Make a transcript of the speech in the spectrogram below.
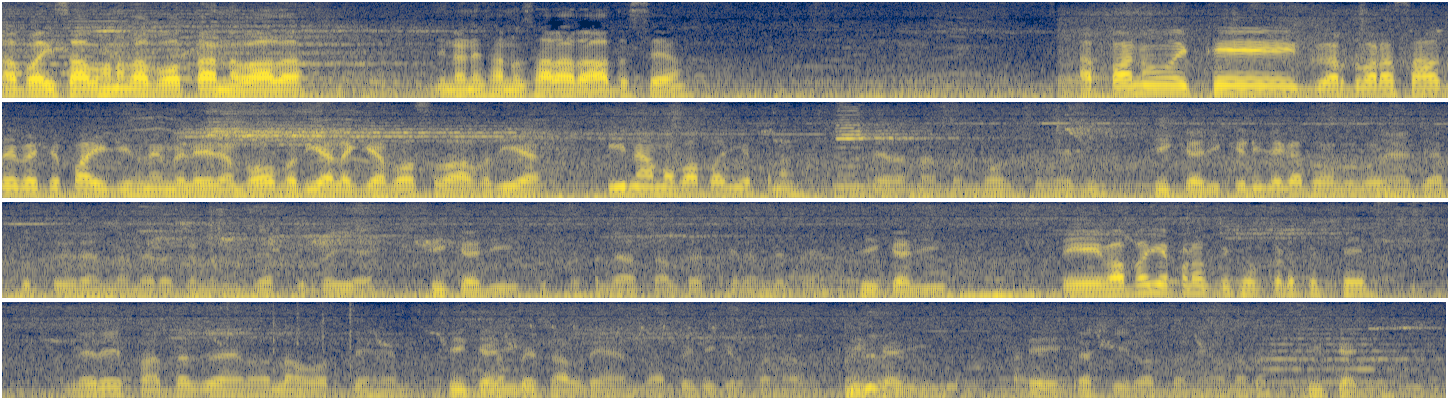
ਆ ਬਾਈ ਸਾਹਿਬ ਹੁਣਾਂ ਦਾ ਬਹੁਤ ਧੰਨਵਾਦ ਆ ਜਿਨ੍ਹਾਂ ਨੇ ਸਾਨੂੰ ਸਾਰਾ ਰਾਹ ਦੱਸਿਆ। ਆਪਾਂ ਨੂੰ ਇੱਥੇ ਗੁਰਦੁਆਰਾ ਸਾਹਿਬ ਦੇ ਵਿੱਚ ਭਾਈ ਜੀ ਹੁਣੇ ਮਿਲੇ ਨੇ। ਬਹੁਤ ਵਧੀਆ ਲੱਗਿਆ ਬਹੁਤ ਸੁਭਾਅ ਵਧੀਆ। ਕੀ ਨਾਮ ਆ ਬਾਬਾ ਜੀ ਆਪਣਾ? ਮੇਰਾ ਨਾਮ ਮਨਮੋਹਨ ਸਿੰਘ ਹੈ ਜੀ। ਠੀਕ ਹੈ ਜੀ। ਕਿਹੜੀ ਜਗ੍ਹਾ ਤੋਂ ਆ ਮੈਂ ਜੈਪੁਰ ਤੋਂ ਹੀ ਰਹਿੰਦਾ ਮੇਰਾ ਜਨਮ ਜੈਪੁਰ ਦਾ ਹੀ ਹੈ। ਠੀਕ ਹੈ ਜੀ। ਪਿਛਲੇ 50 ਸਾਲ ਤੋਂ ਇੱਥੇ ਰਹਿੰਦੇ ਤੇ ਠੀਕ ਹੈ ਜੀ। ਤੇ ਬਾਬਾ ਜੀ ਆਪਣਾ ਪਿਛੋਕੜ ਪਿੱਛੇ? ਮੇਰੇ ਫਾਦਰ ਜੋ ਹੈ ਉਹ ਲਾਹੌਰ 'ਤੇ ਹਨ। ਠੀਕ ਹੈ ਜੀ। ਸਾਲ ਦੇ ਹਨ ਬਾਬੇ ਦੀ ਕਿਰਪਾ ਨਾਲ। ਠੀਕ ਹੈ ਜੀ। ਤੇ ਆਸ਼ੀਰਵਾਦ ਬਣੇ ਉਹਨਾਂ ਦਾ। ਠੀਕ ਹੈ ਜੀ।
